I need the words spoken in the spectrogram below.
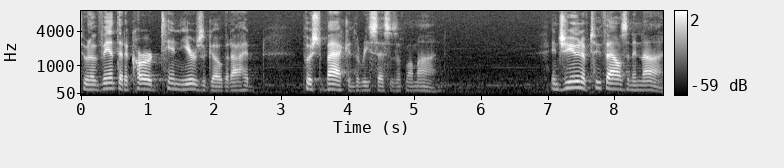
to an event that occurred 10 years ago that I had pushed back in the recesses of my mind. In June of 2009,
